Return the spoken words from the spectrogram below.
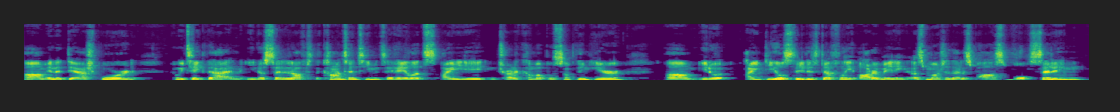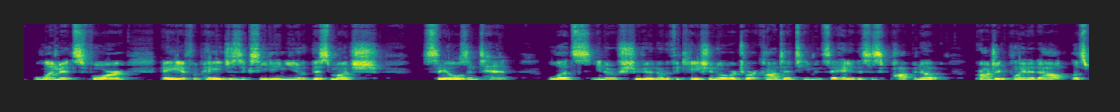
um, in a dashboard, and we take that and you know send it off to the content team and say hey let's ideate and try to come up with something here. Um, you know ideal state is definitely automating as much of that as possible setting limits for hey if a page is exceeding you know this much sales intent let's you know shoot a notification over to our content team and say hey this is popping up. Project plan it out. Let's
